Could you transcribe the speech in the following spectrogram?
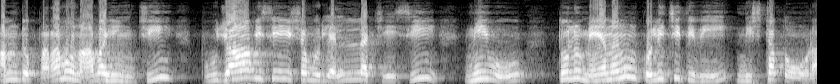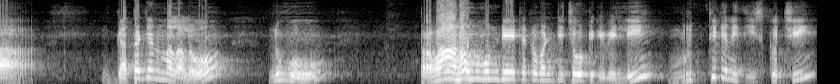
అందు పరమును ఆవహించి పూజా విశేషములెల్ల చేసి నీవు తొలుమేనం కొలిచితివి నిష్టతోడా గత జన్మలలో నువ్వు ప్రవాహం ఉండేటటువంటి చోటుకి వెళ్ళి మృత్తికని తీసుకొచ్చి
